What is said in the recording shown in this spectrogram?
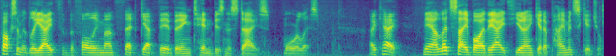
approximately 8th of the following month, that gap there being 10 business days, more or less. Okay, now let's say by the 8th you don't get a payment schedule.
